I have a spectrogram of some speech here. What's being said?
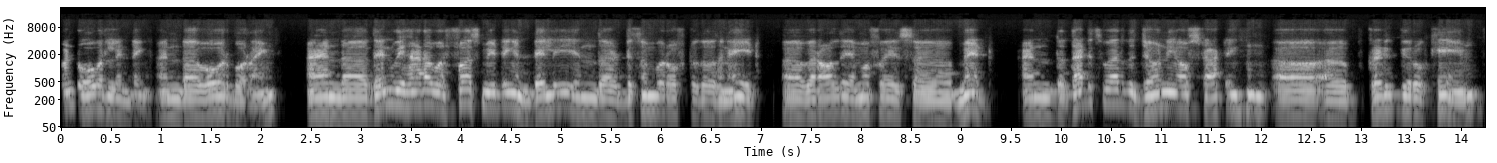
prevent over lending and uh, over borrowing. And uh, then we had our first meeting in Delhi in the December of 2008, uh, where all the MFIs uh, met. And that is where the journey of starting uh, credit bureau came.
